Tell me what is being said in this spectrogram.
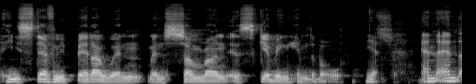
he's definitely better when when someone is giving him the ball. Yeah. And and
